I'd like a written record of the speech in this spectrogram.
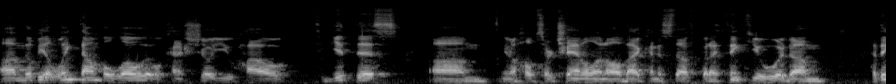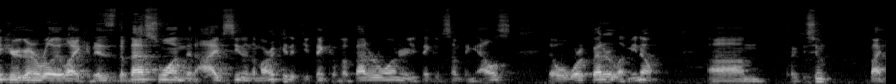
Um, there'll be a link down below that will kind of show you how to get this. Um, you know, helps our channel and all that kind of stuff. But I think you would, um, I think you're going to really like it. It is the best one that I've seen in the market. If you think of a better one or you think of something else that will work better, let me know. Um, talk to you soon. Bye.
